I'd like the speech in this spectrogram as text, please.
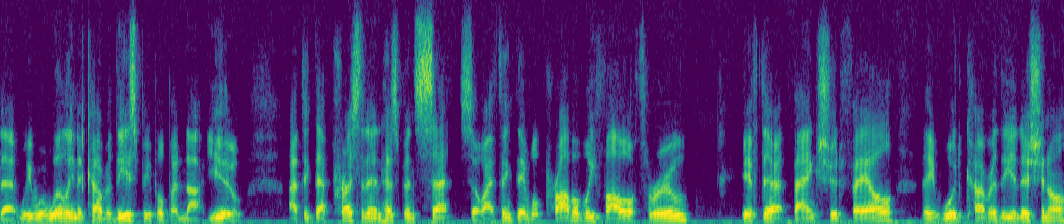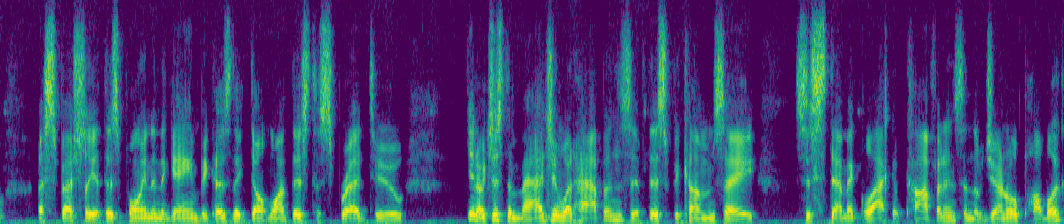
that we were willing to cover these people, but not you. I think that precedent has been set, so I think they will probably follow through. If that bank should fail, they would cover the additional, especially at this point in the game, because they don't want this to spread to, you know, just imagine what happens if this becomes a systemic lack of confidence in the general public.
